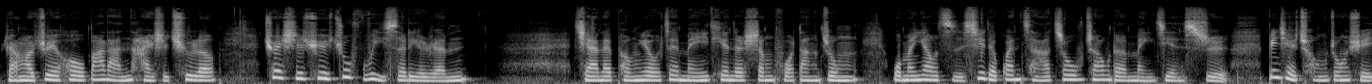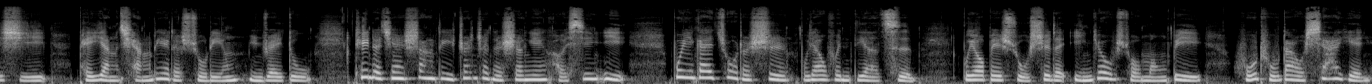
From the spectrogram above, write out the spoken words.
然而，最后巴兰还是去了，却失去祝福以色列人。亲爱的朋友，在每一天的生活当中，我们要仔细的观察周遭的每一件事，并且从中学习，培养强烈的属灵敏锐度，听得见上帝真正的声音和心意。不应该做的事，不要问第二次，不要被属世的引诱所蒙蔽，糊涂到瞎眼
